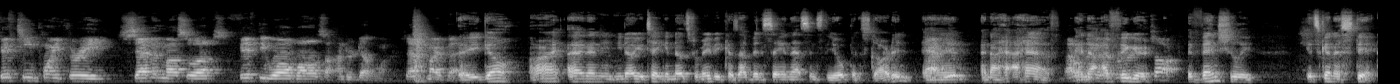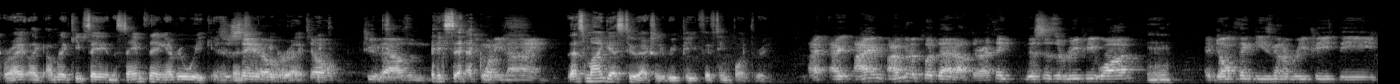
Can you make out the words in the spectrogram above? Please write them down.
15.3, 7 muscle ups, 50 wall balls, 100 double unders. That's my bet. There you go. All right, and then you know you're taking notes for me because I've been saying that since the Open started, and you? and I, I have, I and I, I I've heard you figured talk. eventually it's gonna stick, right? Like I'm gonna keep saying the same thing every week, You and just say it over I'll until 2029. exactly. That's my guess too. Actually, repeat 15.3. I, I, I'm, I'm going to put that out there. I think this is a repeat WOD. Mhm. I don't think he's going to repeat the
